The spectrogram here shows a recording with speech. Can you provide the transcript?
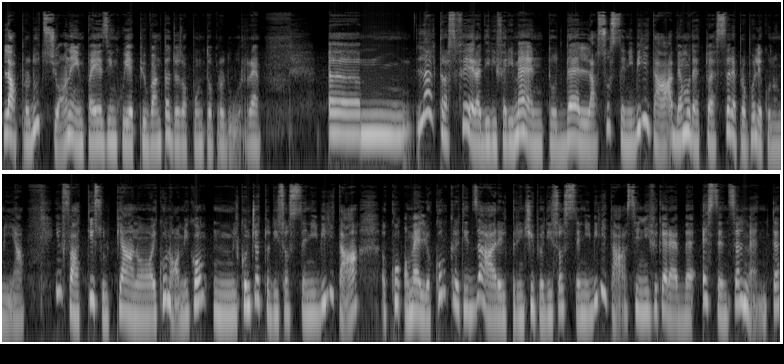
la produzione in paesi in cui è più vantaggioso appunto produrre. Um, l'altra sfera di riferimento della sostenibilità abbiamo detto essere proprio l'economia. Infatti, sul piano economico, um, il concetto di sostenibilità, co- o meglio, concretizzare il principio di sostenibilità significherebbe essenzialmente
